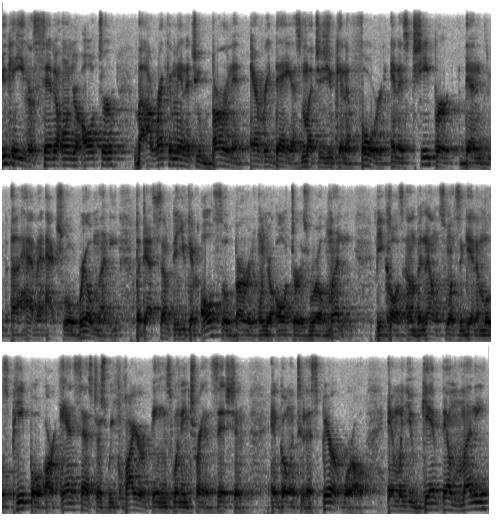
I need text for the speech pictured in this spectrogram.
you can either sit it on your altar, but I recommend that you burn it every day as much as you can afford. And it's cheaper than uh, having actual real money. But that's something you can also burn on your altar as real money. Because unbeknownst, once again, to most people, our ancestors require things when they transition and go into the spirit world. And when you give them money,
